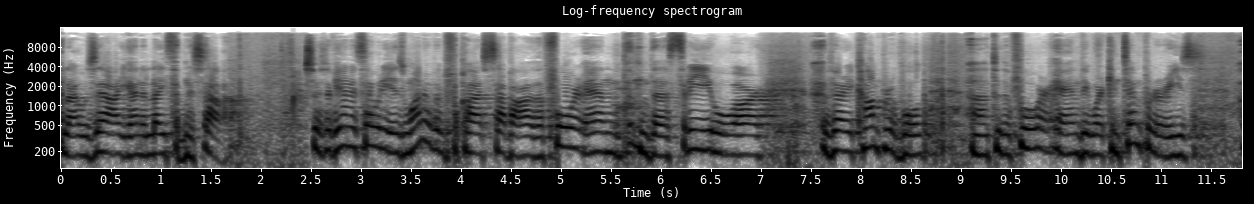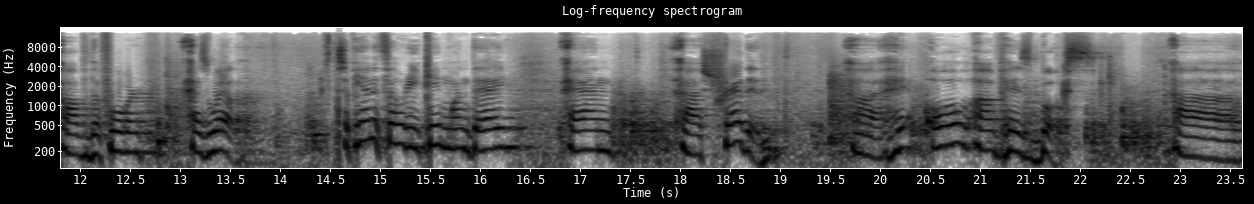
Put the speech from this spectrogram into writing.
al-Awza'i, and al-Layth ibn Sa'd. So Sufyan al-Thawri is one of the fuqaha sab'a, the four and the three who are very comparable uh, to the four, and they were contemporaries of the four as well. Sufyan al-Thawri came one day and uh, shredded uh, all of his books, uh,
